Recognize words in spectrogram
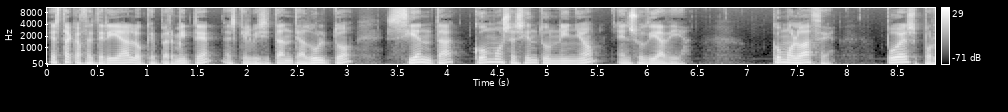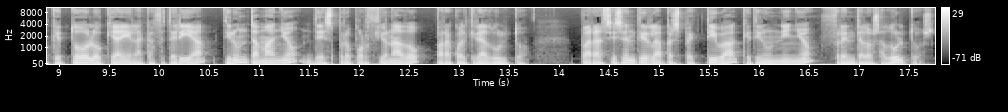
Esta cafetería lo que permite es que el visitante adulto sienta cómo se siente un niño en su día a día. ¿Cómo lo hace? Pues porque todo lo que hay en la cafetería tiene un tamaño desproporcionado para cualquier adulto, para así sentir la perspectiva que tiene un niño frente a los adultos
